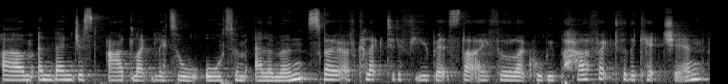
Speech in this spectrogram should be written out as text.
um, and then just add like little autumn elements. So I've collected a few bits that I feel like will be perfect for the kitchen.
